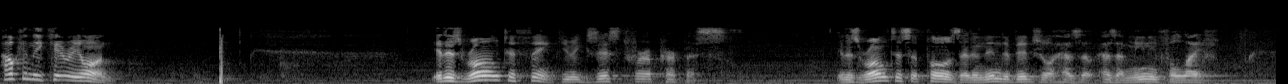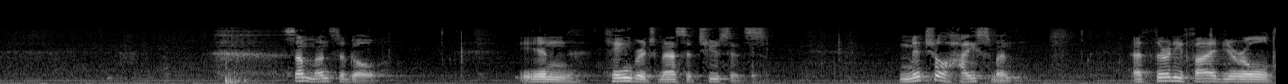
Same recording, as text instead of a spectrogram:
how can they carry on? It is wrong to think you exist for a purpose. It is wrong to suppose that an individual has a, has a meaningful life. Some months ago in Cambridge, Massachusetts, Mitchell Heisman, a 35 year old,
